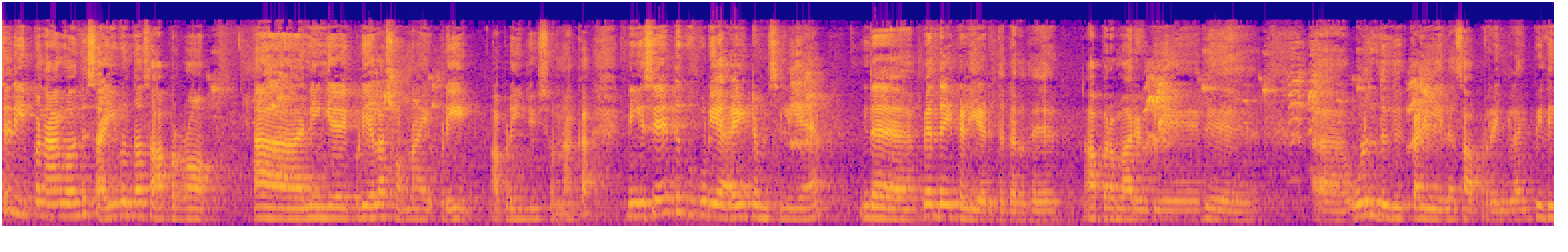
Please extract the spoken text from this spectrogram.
சரி இப்போ நாங்கள் வந்து சைவம் தான் சாப்பிட்றோம். நீங்கள் இப்படியெல்லாம் சொன்னால் எப்படி? அப்படின்னு சொல்லி சொன்னாக்கா நீங்கள் சேர்த்துக்கக்கூடிய ஐட்டம்ஸ்லேயே இந்த வெந்தயக்களி எடுத்துக்கிறது அப்புறம் மறுபடியும் இது உளுந்து களியில் சாப்பிட்றீங்களா? இப்போ இது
